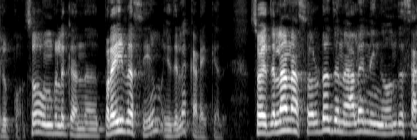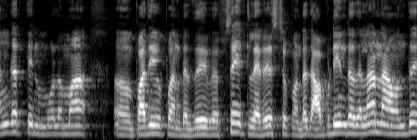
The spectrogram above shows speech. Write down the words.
இருக்கும். ஸோ உங்களுக்கு அந்த ப்ரைவசியும் இதில் கிடைக்கிது. ஸோ இதெல்லாம் நான் சொல்கிறதுனால நீங்கள் வந்து சங்கத்தின் மூலமாக பதிவு பண்ணுறது வெப்சைட்டில் ரெஜிஸ்டர் பண்ணுறது அப்படின்றதெல்லாம் நான் வந்து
